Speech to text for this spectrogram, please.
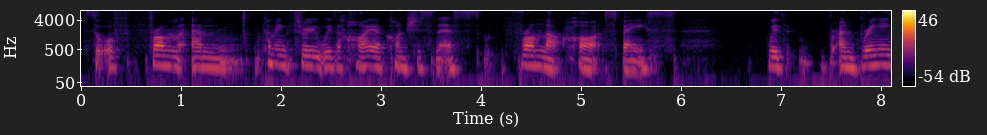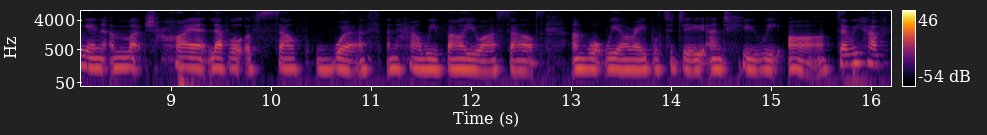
sort of from um, coming through with a higher consciousness from that heart space with and bringing in a much higher level of self-worth and how we value ourselves and what we are able to do and who we are. So we have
